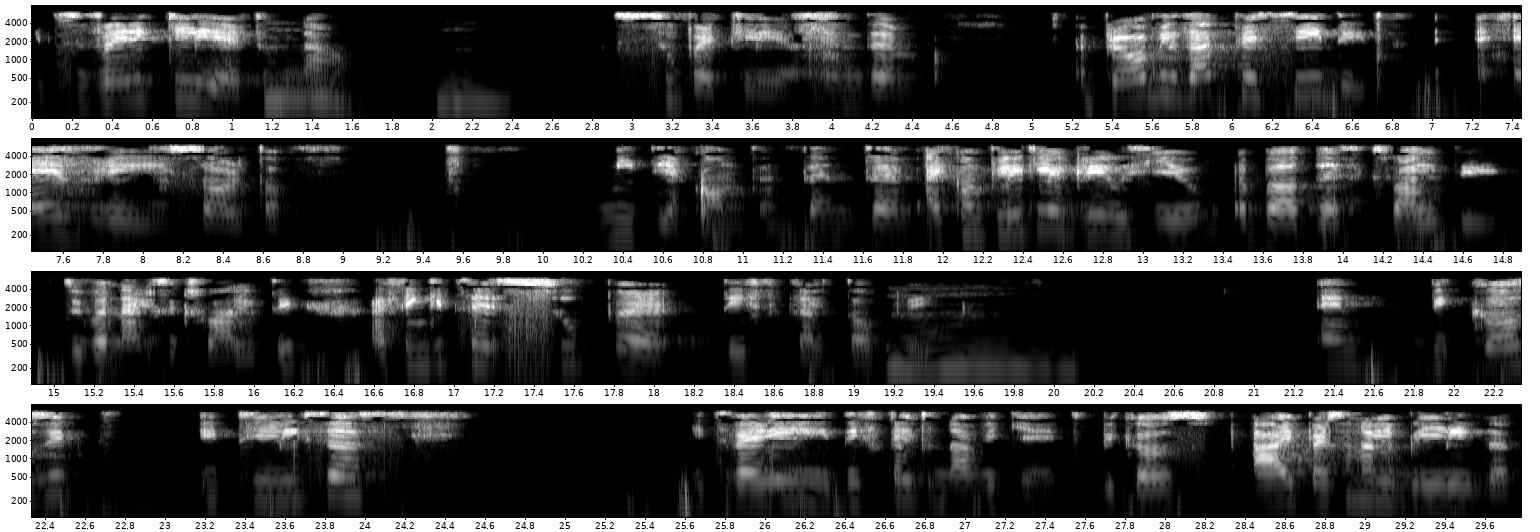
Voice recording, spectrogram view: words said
it's very clear to me now, Mm. super clear, and um, probably that preceded every sort of media content. And um, I completely agree with you about the sexuality, juvenile sexuality. I think it's a super difficult topic. Mm. And because it, it leaves us, it's very difficult to navigate because I personally believe that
